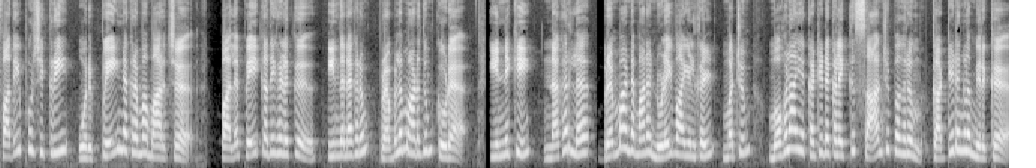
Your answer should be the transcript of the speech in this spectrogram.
ஃபதேபூர் சிக்ரி ஒரு பேய் நகரமா மாறுச்சு. பல பேய் கதைகளுக்கு இந்த நகரம் பிரபலமானதும் கூட. இன்னைக்கு நகர்ல பிரம்மாண்டமான நுழைவாயில்கள் மற்றும் முகலாய கட்டிடக்கலைக்கு சான்று பகரும் கட்டிடங்களும் இருக்கு.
